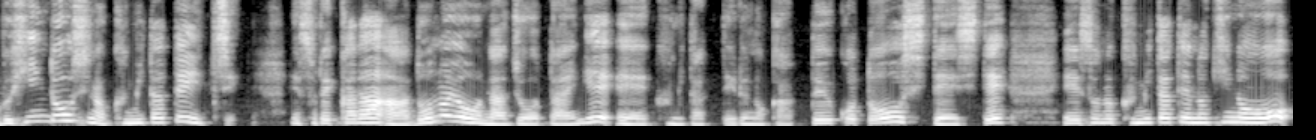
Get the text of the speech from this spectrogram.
部品同士の組み立て位置、それからどのような状態で組み立っているのかということを指定して、その組み立ての機能を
